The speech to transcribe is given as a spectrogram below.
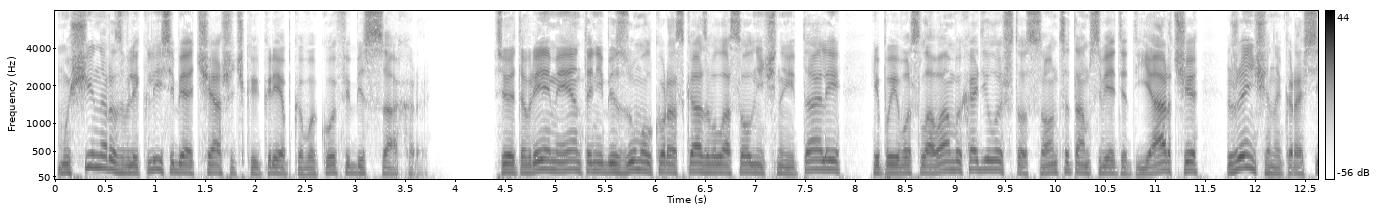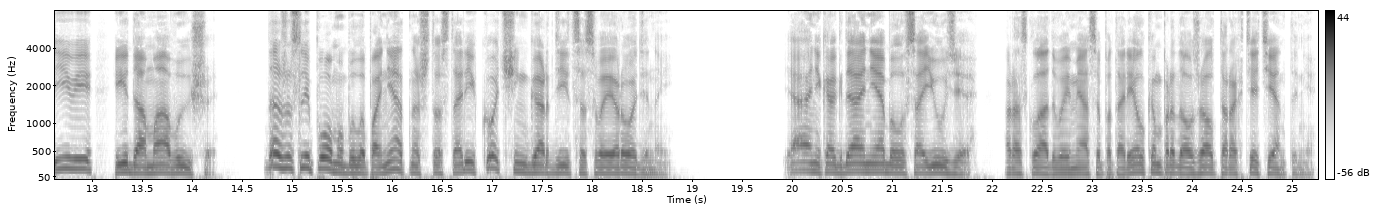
мужчины развлекли себя чашечкой крепкого кофе без сахара. Все это время Энтони безумолку рассказывал о солнечной Италии, и по его словам выходило, что солнце там светит ярче, женщины красивее и дома выше — даже слепому было понятно, что старик очень гордится своей родиной. «Я никогда не был в Союзе», — раскладывая мясо по тарелкам, продолжал тарахтеть Энтони.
